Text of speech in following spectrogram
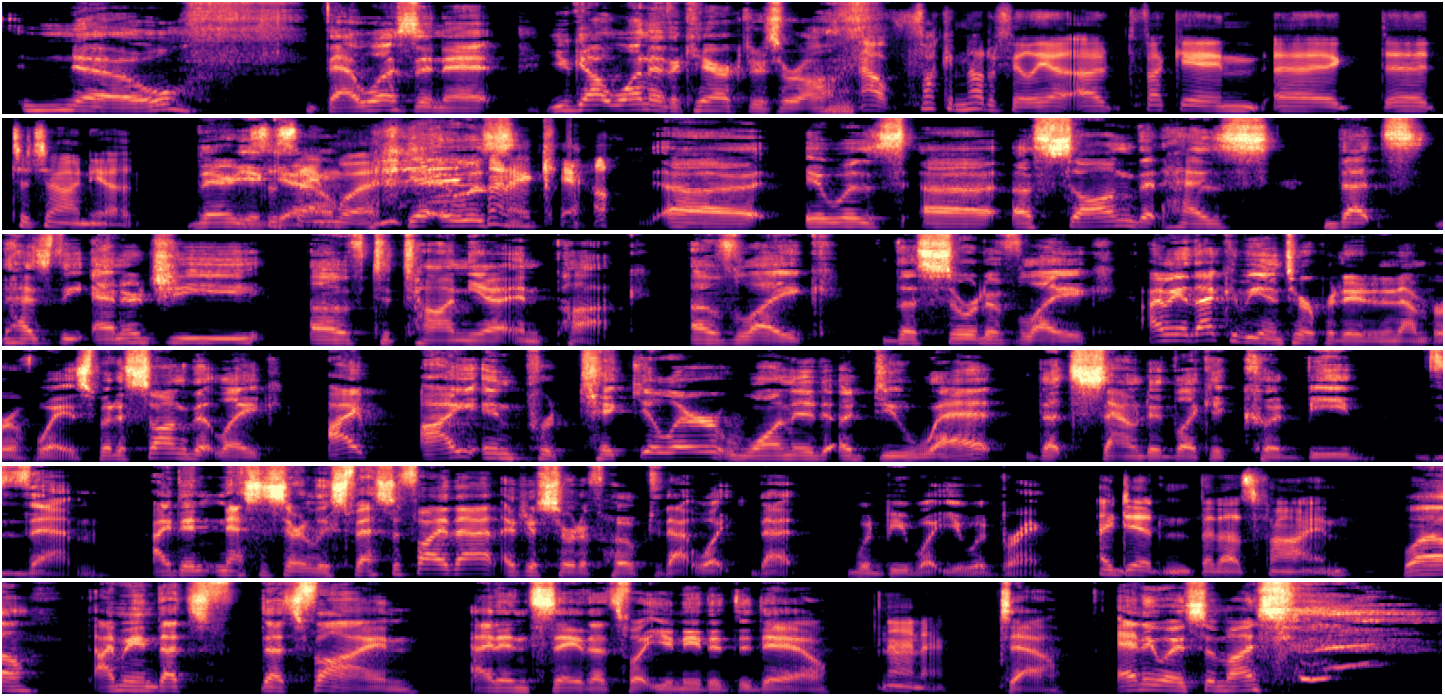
No, that wasn't it. You got one of the characters wrong. Oh, fucking not Ophelia. Uh, fucking uh, uh Titania. There you It's go. the same word. Yeah, it was. Uh, it was uh, a song that has that's has the energy of Titania and Puck of like the sort of like I mean that could be interpreted in a number of ways, but a song that like I I in particular wanted a duet that sounded like it could be them. I didn't necessarily specify that. I just sort of hoped that what that would be what you would bring. I didn't, but that's fine. Well, I mean that's that's fine. I didn't say that's what you needed to do. No, no. So anyway, so my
